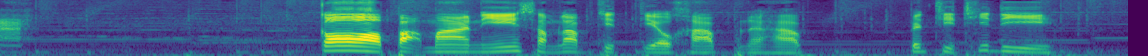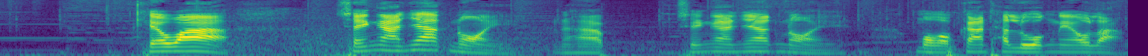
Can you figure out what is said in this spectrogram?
อะก็ประมาณนี้สำหรับจิตเดียวครับนะครับ เป็นจิตที่ดี แค่ว่าใช้งานยากหน่อยนะครับ ใช้งานยากหน่อย เหมาะกับการทะลวงแนวหลัง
